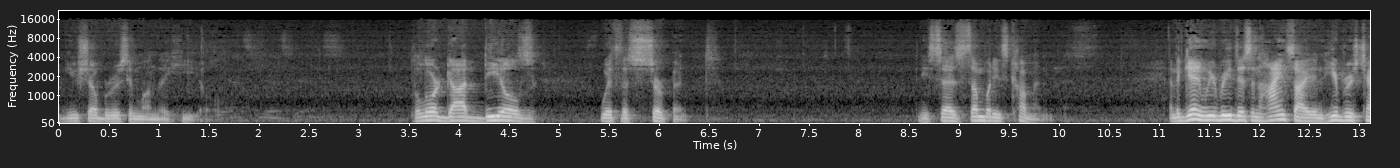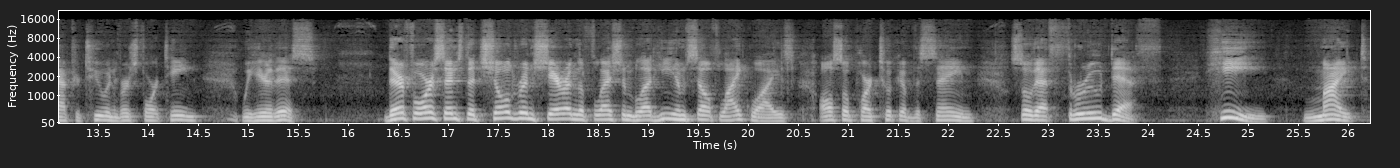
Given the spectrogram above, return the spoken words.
And you shall bruise him on the heel. The Lord God deals with the serpent. And he says, Somebody's coming. And again, we read this in hindsight in Hebrews chapter 2 and verse 14. We hear this. Therefore, since the children share in the flesh and blood, he himself likewise also partook of the same, so that through death he might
